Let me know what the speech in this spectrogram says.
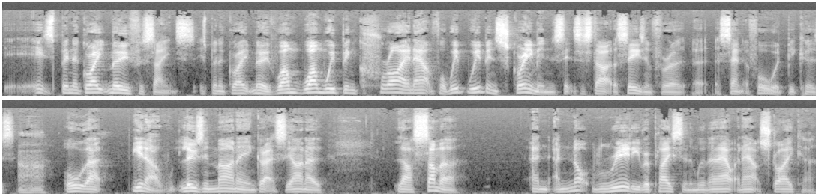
it's been a great move for Saints. It's been a great move. One one we've been crying out for. We've we've been screaming since the start of the season for a, a, centre forward because uh-huh. all that you know losing Mane and Graziano last summer and and not really replacing them with an out and out striker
